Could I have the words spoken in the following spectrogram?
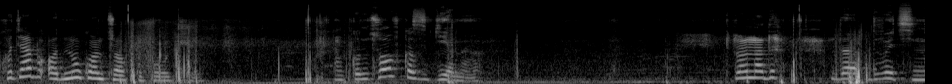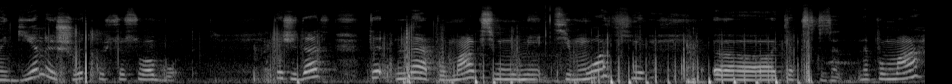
хоча б одну концовку получив. Концовка з Геною. Тепер треба да, дивитися на Гену і швидко все свободить. Тож дати не по максимумі Тімохі, е, як сказати, не по максимуму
